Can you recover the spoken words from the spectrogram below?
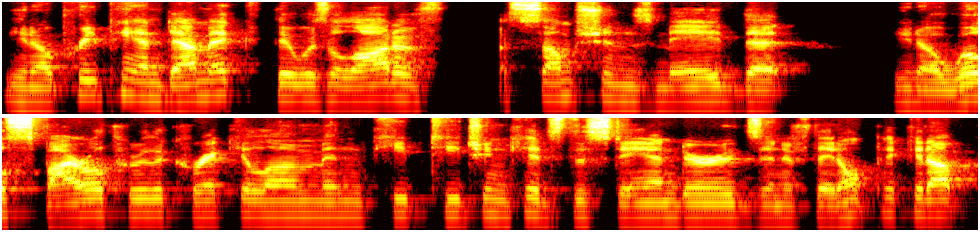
you know pre-pandemic there was a lot of assumptions made that you know we'll spiral through the curriculum and keep teaching kids the standards and if they don't pick it up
